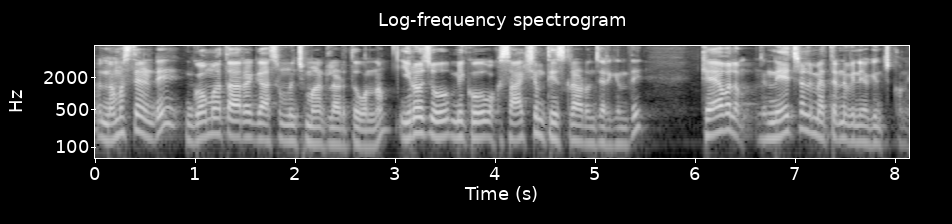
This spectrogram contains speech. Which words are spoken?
నమస్తే అండి. గోమాత ఆరోగ్య ఆశ్రమం నుంచి మాట్లాడుతూ ఉన్నాం. ఈరోజు మీకు ఒక సాక్ష్యం తీసుకురావడం జరిగింది. కేవలం నేచురల్ మెథడ్ని వినియోగించుకొని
